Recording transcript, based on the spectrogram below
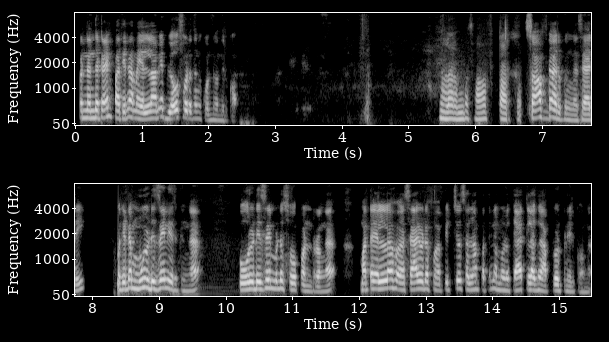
இப்போ இந்த டைம் பார்த்தீங்கன்னா நம்ம எல்லாமே ப்ளவுஸோட தான் கொண்டு வந்திருக்கோம். நல்லா ரொம்ப சாஃப்டா இருக்கு. சாஃப்டா இருக்குங்க சாரி நம்ம கிட்ட மூணு டிசைன் இருக்குங்க. இப்போ ஒரு டிசைன் மட்டும் ஷோ பண்றோங்க. மற்ற எல்லா சாரியோட பிக்சர்ஸ் எல்லாம் பார்த்தீங்கன்னா நம்மளோட கேட்டலாக அப்லோட் பண்ணியிருக்கோங்க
